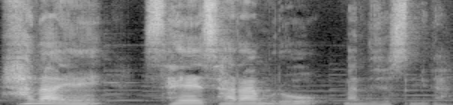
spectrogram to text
하나의 새 사람으로 만드셨습니다.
